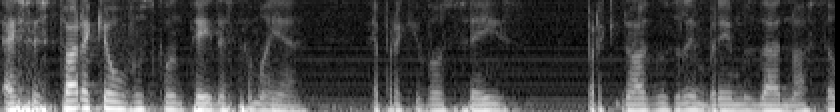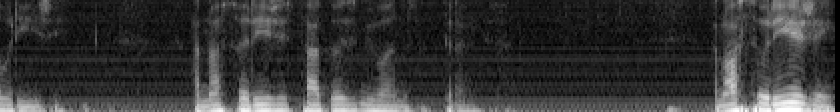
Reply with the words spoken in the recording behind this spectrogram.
essa história que eu vos contei nesta manhã é para que vocês, para que nós nos lembremos da nossa origem. A nossa origem está há dois mil anos atrás. A nossa origem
